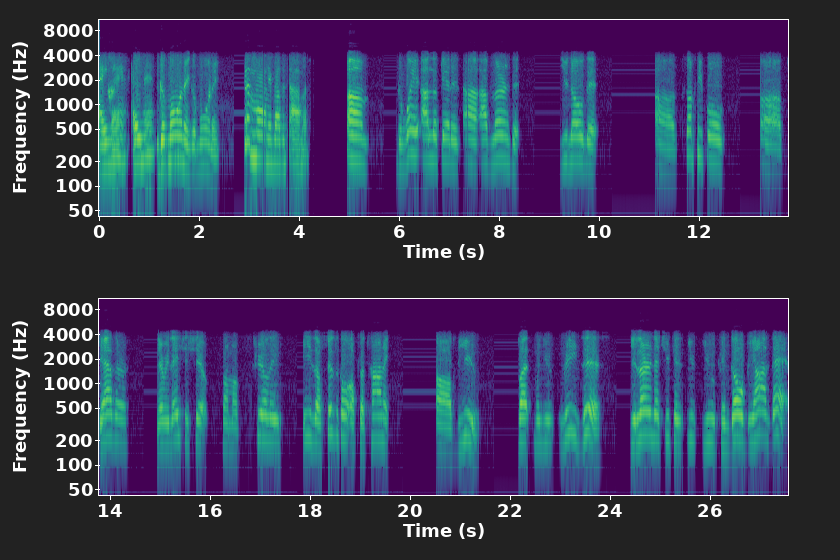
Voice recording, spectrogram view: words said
Amen. Amen. Good morning. Good morning. Good morning, Brother Thomas. Um, the way I look at it, I, I've learned that you know that uh, some people uh, gather their relationship from a purely either physical or platonic uh, view. But when you read this, you learn that you can you you can go beyond that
